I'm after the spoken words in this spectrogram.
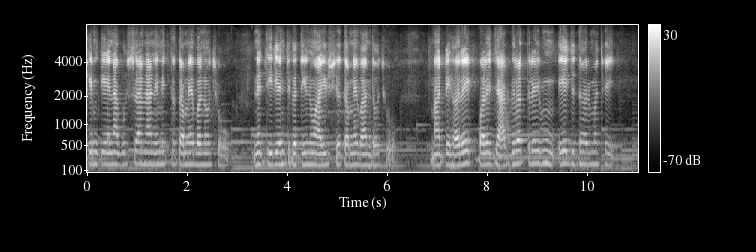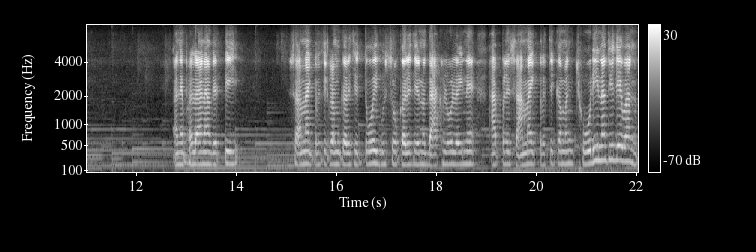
કેમ કે એના ગુસ્સાના નિમિત્ત તમે બનો છો ને તિર્યંચ ગતિનું આયુષ્ય તમે બાંધો છો. માટે હરેક પળે જાગ્રત રહેવું એ જ ધર્મ છે. અને ફલાણા વ્યક્તિ સામાયિક પ્રતિક્રમણ કરે છે, તોય ગુસ્સો કરે છે, એનો દાખલો લઈને આપણે સામાયિક પ્રતિક્રમણ છોડી નથી દેવાનું.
